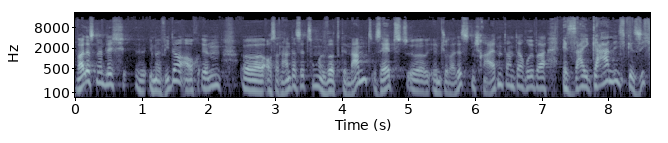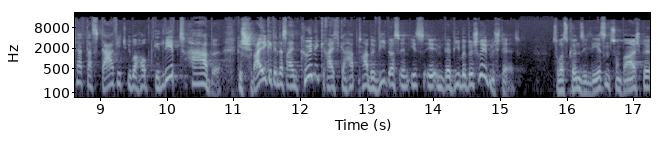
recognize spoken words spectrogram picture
Weil es nämlich äh, immer wieder auch in äh, Auseinandersetzungen wird genannt, selbst äh, im Journalisten schreiben dann darüber, es sei gar nicht gesichert, dass David überhaupt gelebt habe, geschweige denn, dass er ein Königreich gehabt habe, wie das in, in der Bibel beschrieben steht. Sowas können Sie lesen, zum Beispiel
